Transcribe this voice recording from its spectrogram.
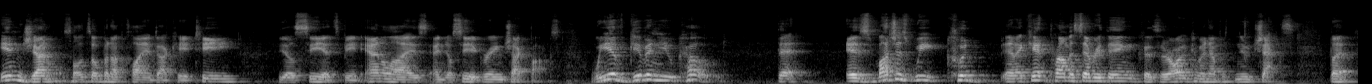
in general, so let's open up client.kt, you'll see it's being analyzed, and you'll see a green checkbox. We have given you code that as much as we could, and I can't promise everything because they're always coming up with new checks, but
